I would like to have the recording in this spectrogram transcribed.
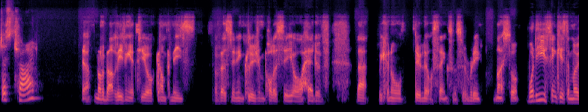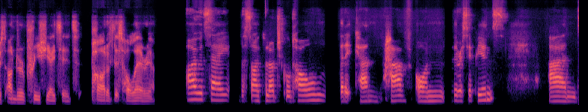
just try. Yeah, not about leaving it to your company's diversity and inclusion policy or head of that. We can all do little things. That's a really nice thought. What do you think is the most underappreciated part of this whole area? I would say the psychological toll that it can have on the recipients. And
